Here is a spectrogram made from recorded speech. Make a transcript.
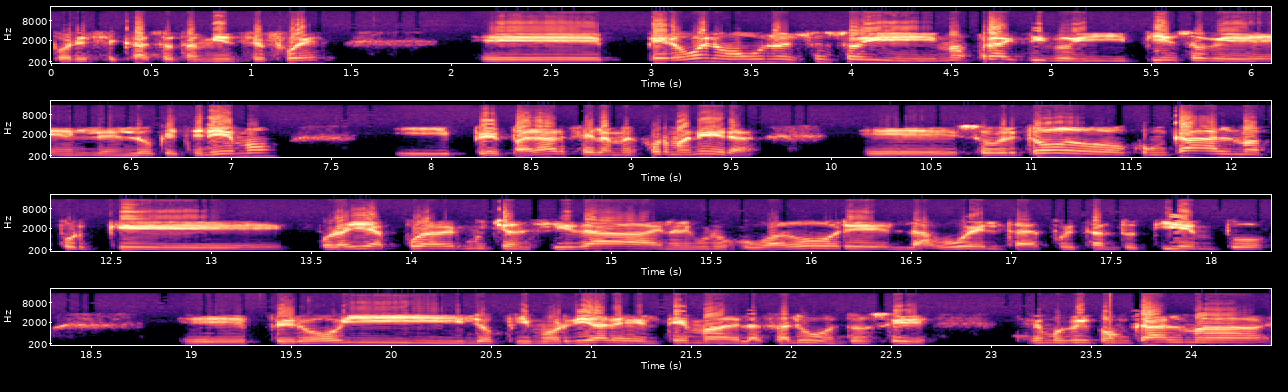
por ese caso también se fue. Eh, pero bueno, uno yo soy más práctico y pienso que en, lo que tenemos y prepararse de la mejor manera. Eh, sobre todo con calma porque por ahí puede haber mucha ansiedad en algunos jugadores, las vueltas después de tanto tiempo, pero hoy lo primordial es el tema de la salud, entonces tenemos que ir con calma,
